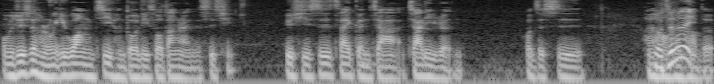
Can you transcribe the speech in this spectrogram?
我们就是很容易忘记很多理所当然的事情，尤其是在跟家家里人或者是很好我真的很好的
